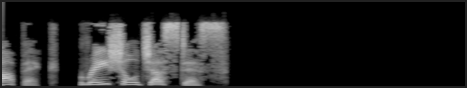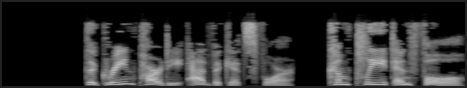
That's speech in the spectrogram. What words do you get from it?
Topic: Racial justice. The Green Party advocates for complete and full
